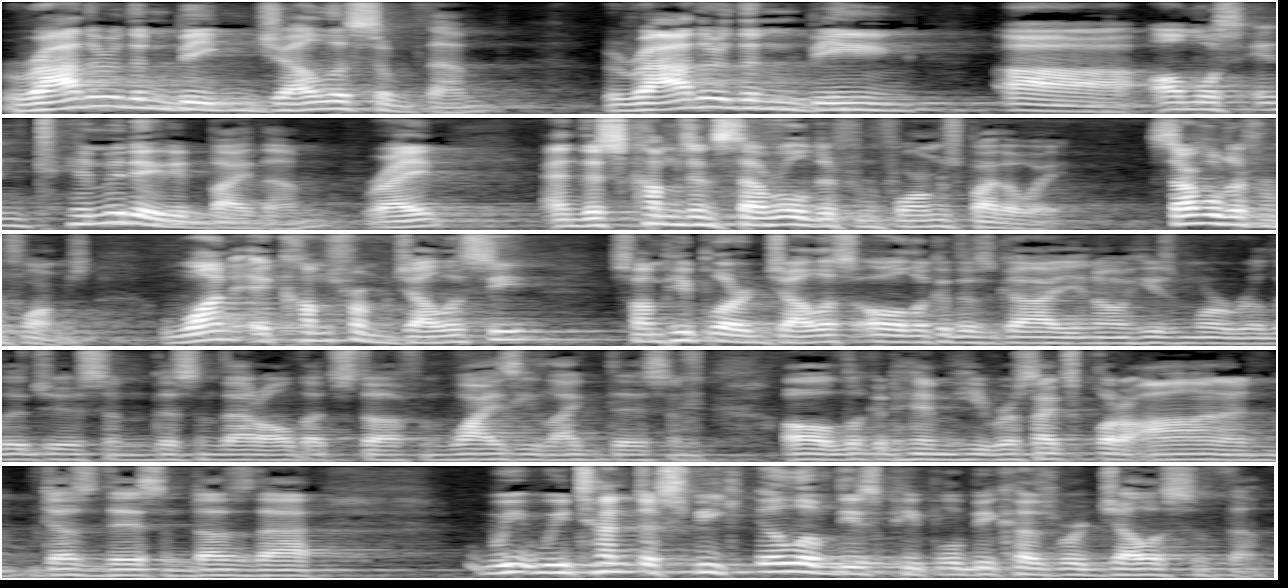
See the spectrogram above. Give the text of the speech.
Rather than being jealous of them, rather than being uh, almost intimidated by them, right? And this comes in several different forms, by the way. Several different forms. One, it comes from jealousy. Some people are jealous. Oh, look at this guy. You know, he's more religious and this and that, all that stuff. And why is he like this? And oh, look at him. He recites Quran and does this and does that we, we tend to speak ill of these people because we're jealous of them.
